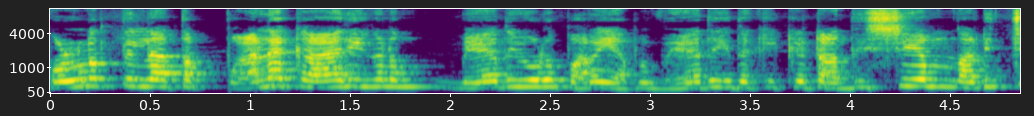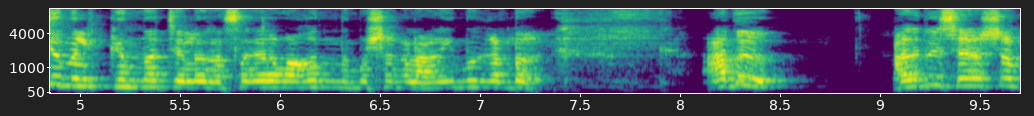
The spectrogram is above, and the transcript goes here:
കൊള്ളത്തില്ലാത്ത പല കാര്യങ്ങളും വേദയോട് പറയും. അപ്പോൾ വേദ ഇതൊക്കെ കേട്ട് അതിശയം നടിച്ചു നിൽക്കുന്ന ചില രസകരമാകുന്ന നിമിഷങ്ങളാണ് ഇന്ന് കണ്ടത് അത് അതിനുശേഷം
